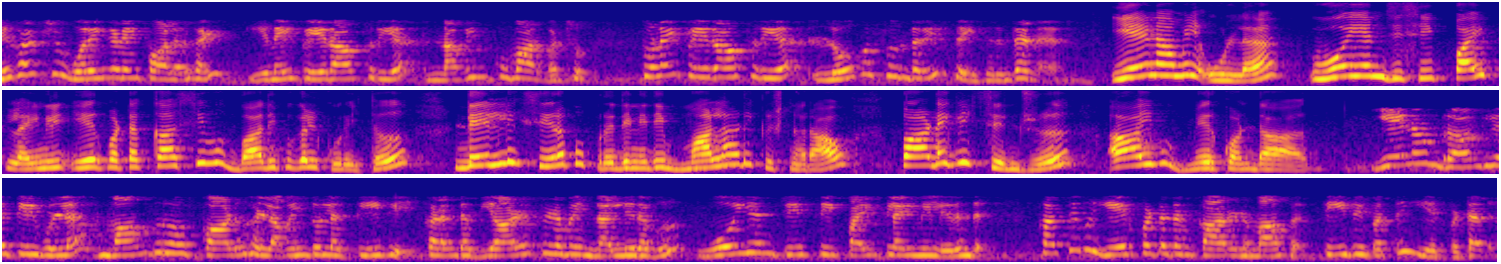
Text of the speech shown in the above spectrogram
நிகழ்ச்சி ஒருங்கிணைப்பாளர்கள் இணை பேராசிரியர் நவீன்குமார் மற்றும் துணை பேராசிரியர் லோகசுந்தரி செய்திருந்தனர். ஏனாமில் உள்ள ஓஎன்ஜிசி பைப் லைனில் ஏற்பட்ட கசிவு பாதிப்புகள் குறித்து டெல்லி சிறப்பு பிரதிநிதி மல்லாடி கிருஷ்ணராவ் படகில் சென்று ஆய்வு மேற்கொண்டார். ஏனாம் பிராந்தியத்தில் உள்ள மாங்குரோவ் காடுகள் அமைந்துள்ள தீவில் கடந்த வியாழக்கிழமை நள்ளிரவு ஓஎன்ஜிசி பைப் லைனில் இருந்து கசிவு ஏற்பட்டதன் காரணமாக தீ விபத்து ஏற்பட்டது.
